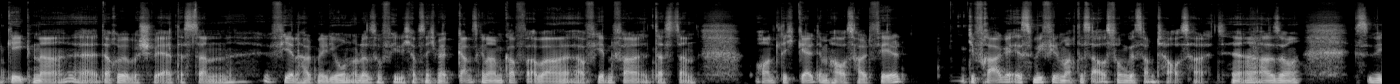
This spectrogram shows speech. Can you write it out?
Gegner äh, darüber beschwert, dass dann viereinhalb Millionen oder so viel, ich habe es nicht mehr ganz genau im Kopf, aber auf jeden Fall, dass dann ordentlich Geld im Haushalt fehlt die Frage ist, wie viel macht es aus vom Gesamthaushalt? Ja, also wie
